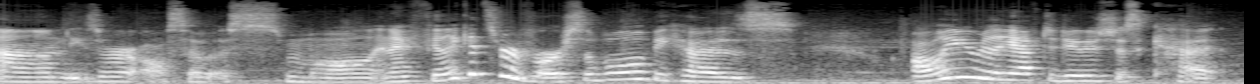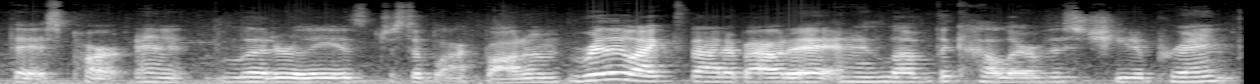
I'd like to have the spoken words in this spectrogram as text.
Um, these are also a small and I feel like it's reversible because all you really have to do is just cut this part and it literally is just a black bottom. Really liked that about it and i love the color of this cheetah print.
